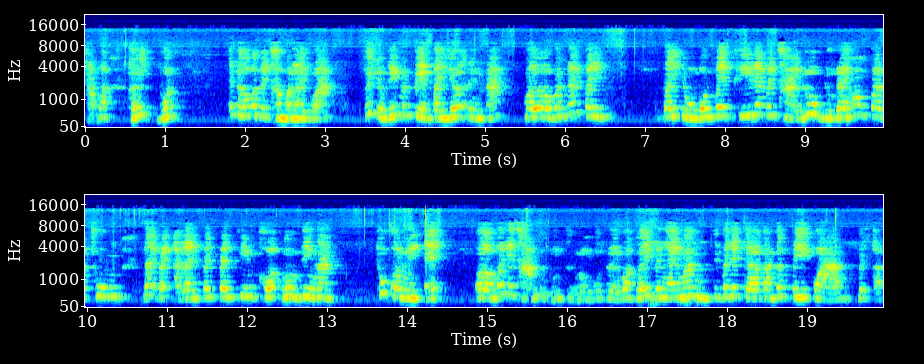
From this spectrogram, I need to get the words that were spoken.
ถามว่า เฮ้ยวุฒิไอ้น้องมันไปทำอะไรวะ เฮ้ยเดี๋ยวนี้มันเปลี่ยนไปเยอะเลยนะเมื่อมันได้ไปไปอยู่บนเวทีได้ไปถ่ายรูปอยู่ในห้องประชุม ได้ไปอะไรไปเป็นทีมโค้ชนู่นนี่นั่น ทุกคนมีเอ๊ะ เออไม่ได้ถามถึงถึงลุงวุฒิเลยว่าเฮ้ยเป็นไงมั่งที่ไม่ได้เจอกันตั้งปีกว่าเอ่อ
